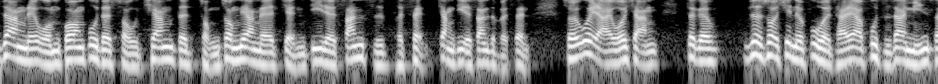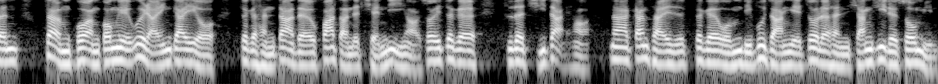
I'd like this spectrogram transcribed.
让呢，我们国防部的手枪的总重量呢减低了三十 percent，降低了三十 percent。所以未来我想，这个热塑性的复合材料不止在民生，在我们国防工业未来应该有这个很大的发展的潜力哈。所以这个值得期待哈。那刚才这个我们李部长也做了很详细的说明。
